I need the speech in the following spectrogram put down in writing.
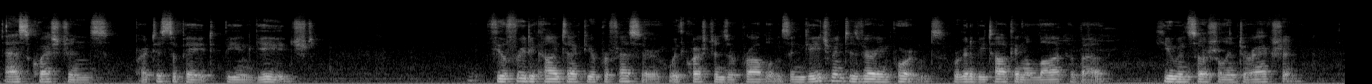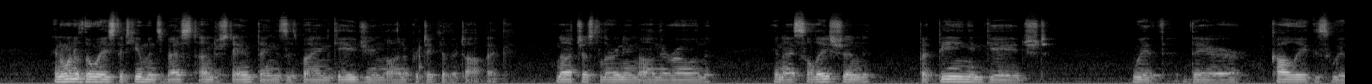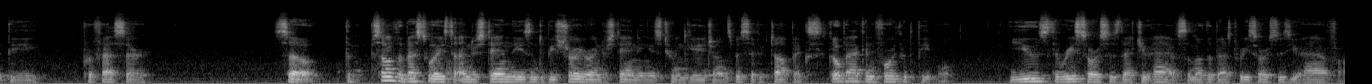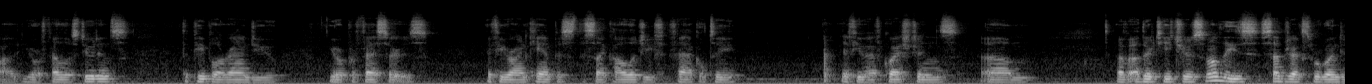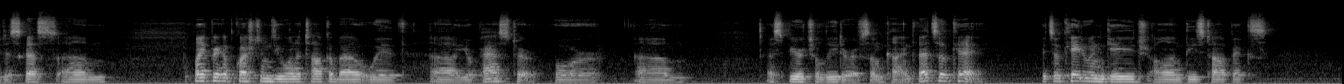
Ask questions, participate, be engaged. Feel free to contact your professor with questions or problems. Engagement is very important. We're going to be talking a lot about human social interaction. And one of the ways that humans best understand things is by engaging on a particular topic, not just learning on their own in isolation, but being engaged with their colleagues, with the professor. So, the, some of the best ways to understand these and to be sure you're understanding is to engage on specific topics. Go back and forth with people. Use the resources that you have. Some of the best resources you have are your fellow students, the people around you, your professors. If you're on campus, the psychology faculty. If you have questions um, of other teachers, some of these subjects we're going to discuss um, might bring up questions you want to talk about with uh, your pastor or um, a spiritual leader of some kind. That's okay. It's okay to engage on these topics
